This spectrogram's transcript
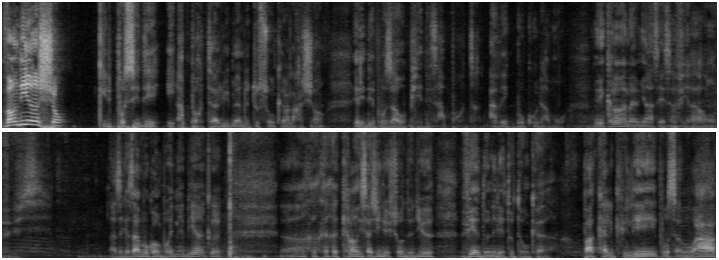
vendit un champ qu'il possédait et apporta lui-même de tout son cœur l'argent et les déposa aux pieds des apôtres avec beaucoup d'amour. Mais quand Ananias et Saphira ont vu, c'est que ça vous comprenez bien que euh, quand il s'agit des choses de Dieu, viens donner de tout ton cœur. Pas calculer pour savoir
